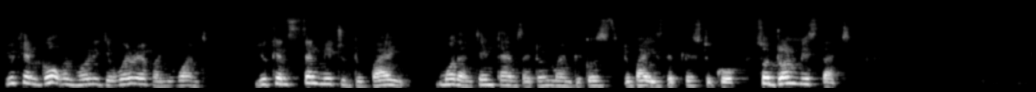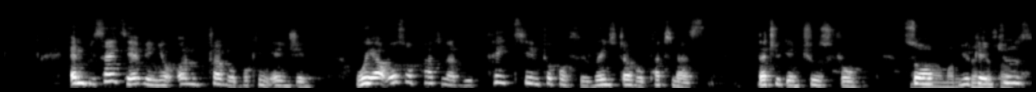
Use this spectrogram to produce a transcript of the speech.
You can go on holiday wherever you want. You can send me to Dubai more than 10 times. I don't mind because Dubai is the place to go. So don't miss that. And besides having your own travel booking engine, we are also partnered with 13 top of the range travel partners that you can choose from. So you can choose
